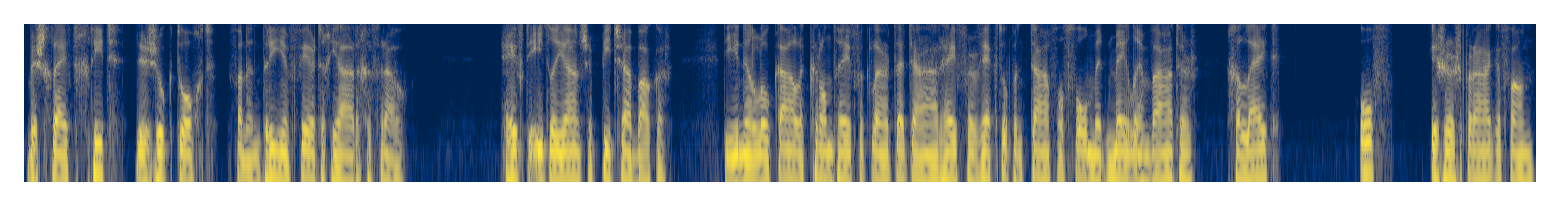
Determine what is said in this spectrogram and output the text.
beschrijft Griet de zoektocht van een 43-jarige vrouw. Heeft de Italiaanse pizzabakker, die in een lokale krant heeft verklaard dat hij haar heeft verwekt op een tafel vol met meel en water, gelijk? Of is er sprake van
